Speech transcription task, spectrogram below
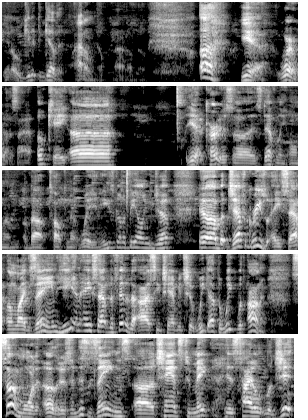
you know get it together? I don't know. I don't know. Uh, yeah. Where was I? Okay. Uh, yeah. Curtis uh is definitely on him about talking that way, and he's gonna be on you, Jeff. Uh, but Jeff agrees with ASAP. Unlike Zayn, he and ASAP defended the IC championship week after week with honor. Some more than others, and this is Zayn's uh, chance to make his title legit.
